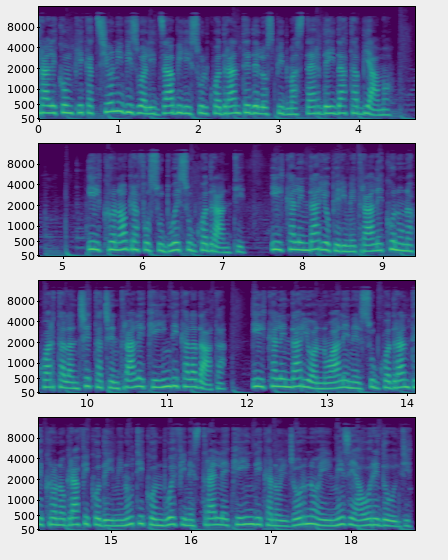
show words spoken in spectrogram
Tra le complicazioni visualizzabili sul quadrante dello Speedmaster dei DAT abbiamo il cronografo su due subquadranti, il calendario perimetrale con una quarta lancetta centrale che indica la data, il calendario annuale nel subquadrante cronografico dei minuti con due finestrelle che indicano il giorno e il mese a ore 12.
